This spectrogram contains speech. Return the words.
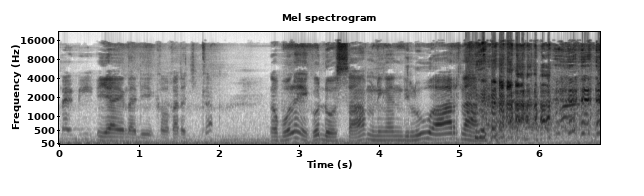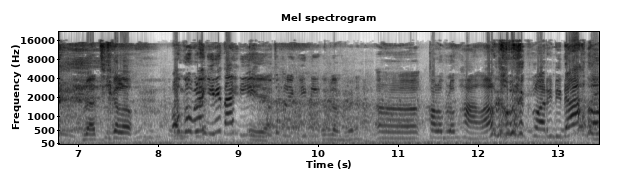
tadi. Iya yang tadi. Kalau kata Cika nggak boleh gue dosa mendingan di luar nah berarti kalau oh gue bilang gini tadi Iya. gue tuh bilang gini Lu bilang gimana? Eh, kalau belum halal gak boleh keluarin di dalam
